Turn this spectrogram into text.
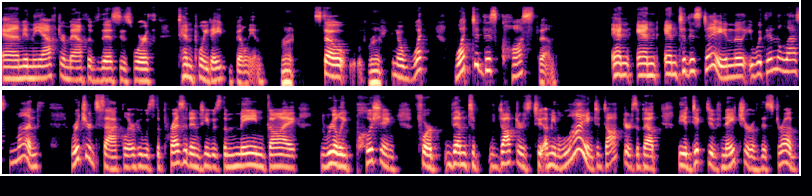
and in the aftermath of this is worth 10.8 billion. Right. So, Right. you know, what what did this cost them? And and and to this day, in the within the last month, Richard Sackler, who was the president, he was the main guy really pushing for them to doctors to, I mean, lying to doctors about the addictive nature of this drug,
